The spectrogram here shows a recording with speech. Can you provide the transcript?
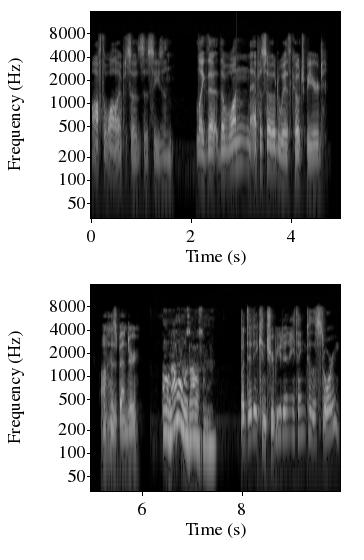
off the wall episodes this season. Like the the one episode with Coach Beard on his bender. Oh, that one was awesome. But did it contribute anything to the story?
